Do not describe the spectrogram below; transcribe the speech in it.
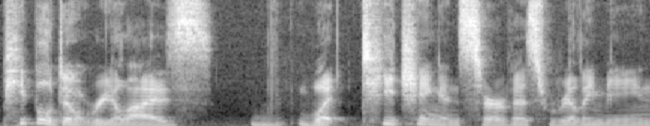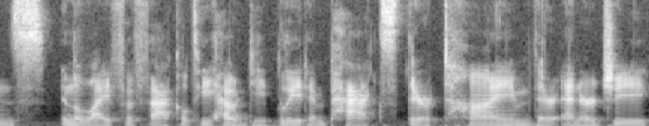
people don't realize what teaching and service really means in the life of faculty, how deeply it impacts their time, their energy.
